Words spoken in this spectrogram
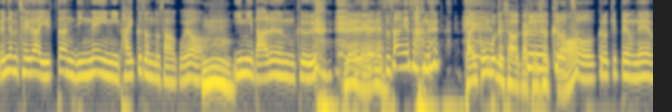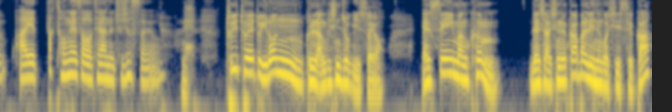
왜냐면 제가 일단 닉네임이 바이크 전도사고요. 음, 이미 나름 그. SNS 상에서는 바이크 홍보대사가 그, 되셨죠. 그렇죠. 그렇기 때문에 아예 딱 정해서 제안을 주셨어요. 트위터에 도 이런 글 남기신 적이 있어요. 에세이만큼 내 자신을 까발리는 것이 있을까?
